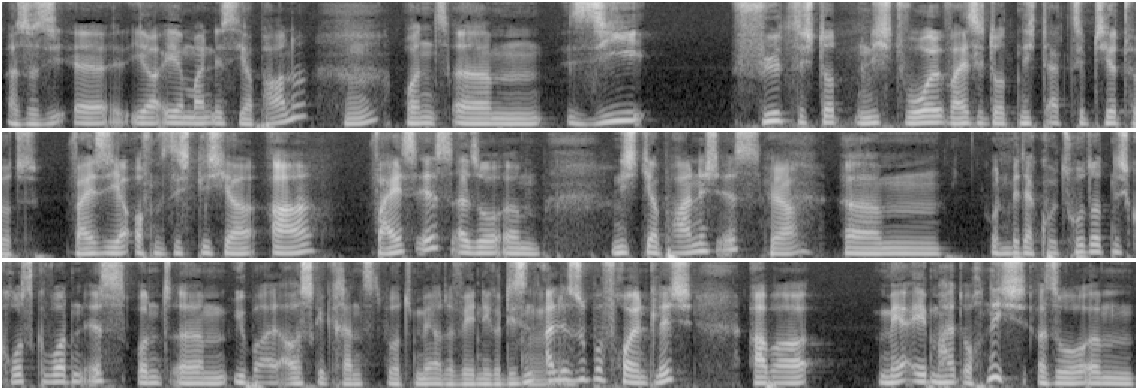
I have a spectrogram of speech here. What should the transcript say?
Also sie, äh, ihr Ehemann ist Japaner hm. und ähm, sie fühlt sich dort nicht wohl, weil sie dort nicht akzeptiert wird. Weil sie ja offensichtlich ja A, weiß ist, also ähm, nicht japanisch ist. Ja. Ähm, und mit der Kultur dort nicht groß geworden ist und ähm, überall ausgegrenzt wird, mehr oder weniger. Die sind mhm. alle super freundlich, aber mehr eben halt auch nicht. Also, ähm,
